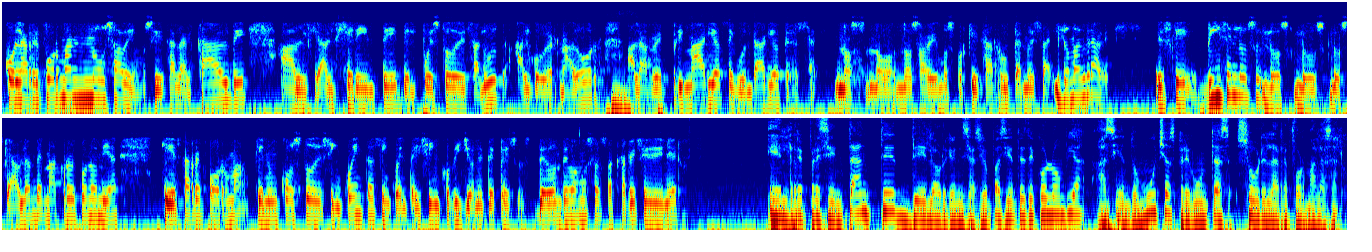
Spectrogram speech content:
Con la reforma no sabemos si es al alcalde, al, gerente del puesto de salud, al gobernador, mm. a la red primaria, secundaria, tercera. No, no, no sabemos porque esa ruta no está. Y lo más grave es que dicen los, los, los, los que hablan de macroeconomía que esta reforma tiene un costo de 50, 55 billones de pesos. ¿De dónde vamos a sacar ese dinero? El representante de la Organización Pacientes de Colombia haciendo muchas preguntas sobre la reforma a la salud.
